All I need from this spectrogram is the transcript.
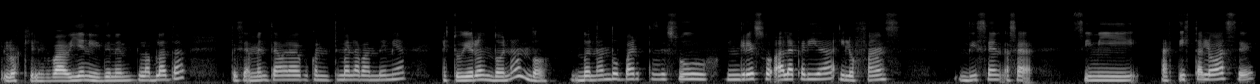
los que les va bien y tienen la plata, especialmente ahora con el tema de la pandemia, estuvieron donando, donando parte de sus ingresos a la caridad y los fans dicen, o sea, si mi artista lo hace,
